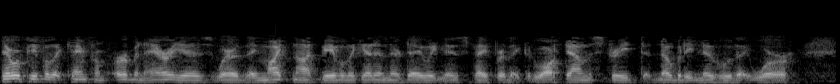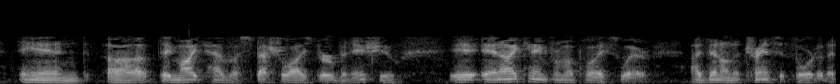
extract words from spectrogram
there were people that came from urban areas where they might not be able to get in their daily newspaper. They could walk down the street and nobody knew who they were, and uh, they might have a specialized urban issue. And I came from a place where I'd been on a transit board and a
